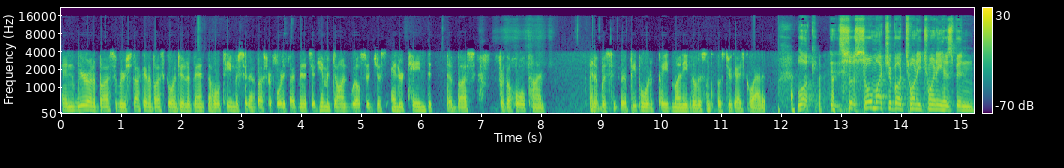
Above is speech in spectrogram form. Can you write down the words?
and we were on a bus and we were stuck in a bus going to an event. The whole team was sitting on a bus for 45 minutes, and him and Don Wilson just entertained the, the bus for the whole time and it was people would have paid money to listen to those two guys go at it. Look, so so much about 2020 has been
